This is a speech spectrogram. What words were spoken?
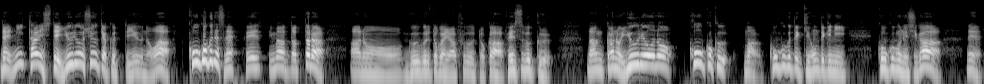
でに対して有料集客っていうのは広告ですね。今だったらあの Google とか Yahoo とか Facebook なんかの有料の広告まあ広告って基本的に広告主がね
